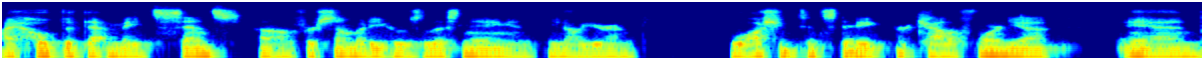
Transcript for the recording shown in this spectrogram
I hope that that made sense um, for somebody who's listening and, you know, you're in Washington State or California and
